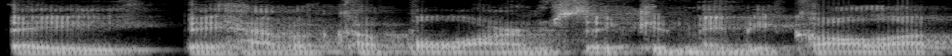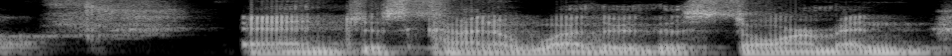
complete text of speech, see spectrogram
they they have a couple arms they could maybe call up and just kind of weather the storm. And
